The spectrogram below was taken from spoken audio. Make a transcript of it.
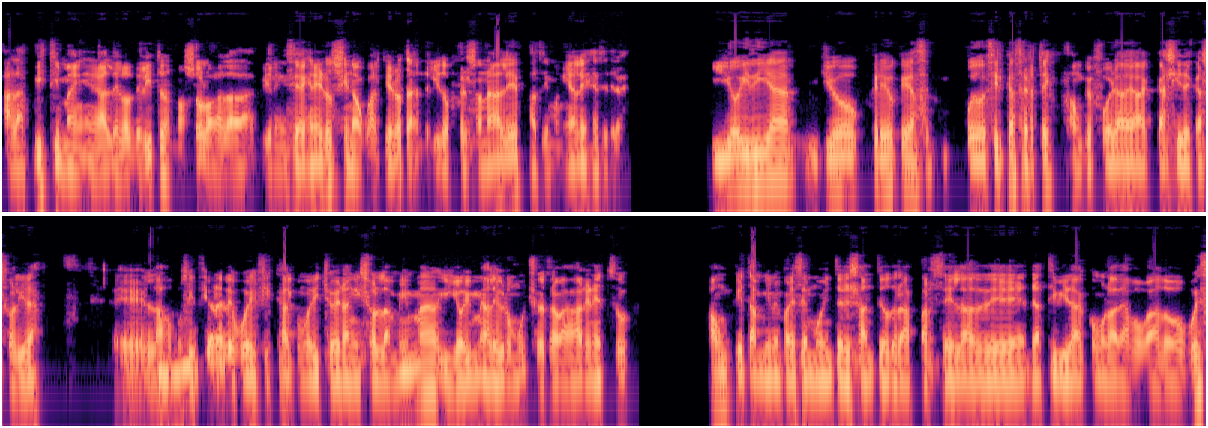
a las víctimas en general de los delitos, no solo a la violencia de género, sino a cualquier otra, delitos personales, patrimoniales, etcétera. Y hoy día yo creo que puedo decir que acerté, aunque fuera casi de casualidad. Eh, las oposiciones de juez y fiscal, como he dicho, eran y son las mismas y hoy me alegro mucho de trabajar en esto, aunque también me parecen muy interesantes otras parcelas de, actividad como la de abogado juez.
